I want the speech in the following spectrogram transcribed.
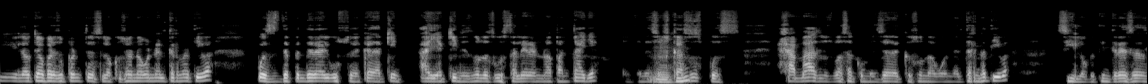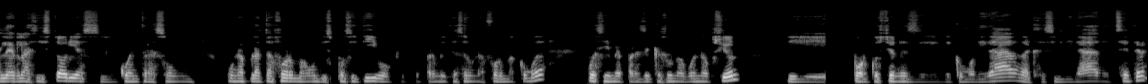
Y la última pregunta es lo que es una buena alternativa, pues dependerá del gusto de cada quien. Hay a quienes no les gusta leer en una pantalla, en esos casos, pues jamás los vas a convencer de que es una buena alternativa. Si lo que te interesa es leer las historias, si encuentras un, una plataforma, un dispositivo que te permite hacer una forma cómoda, pues sí me parece que es una buena opción y por cuestiones de, comodidad, accesibilidad, etcétera,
